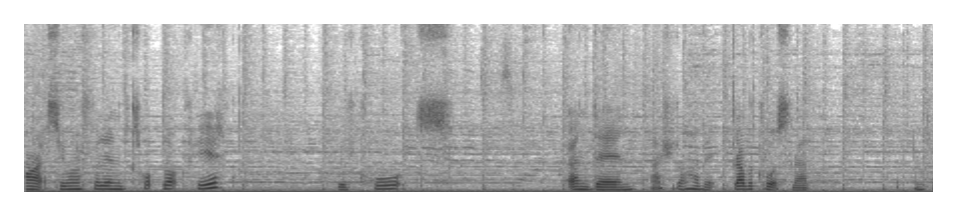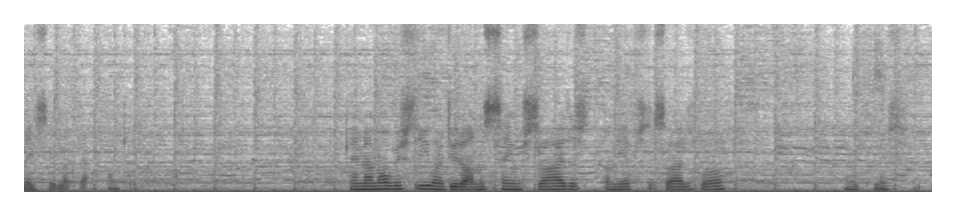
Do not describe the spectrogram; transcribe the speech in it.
Alright, so you want to fill in the top block here with quartz. And then, I actually don't have it, grab a quartz slab and place it like that on top. And then obviously you want to do that on the same side as on the opposite side as well. And place that.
